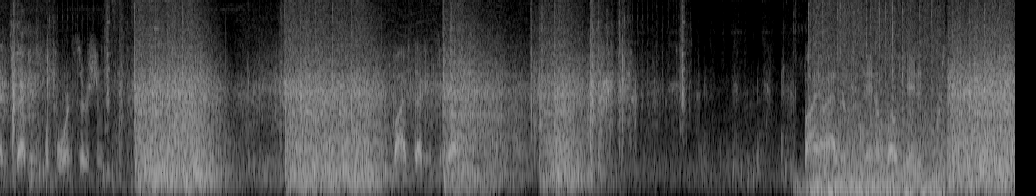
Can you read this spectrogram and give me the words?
Ten seconds before insertion. Five seconds to go. Biohazard container located.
